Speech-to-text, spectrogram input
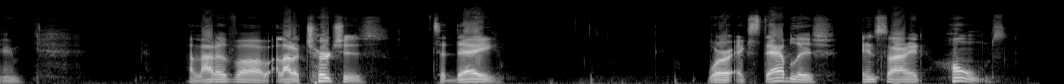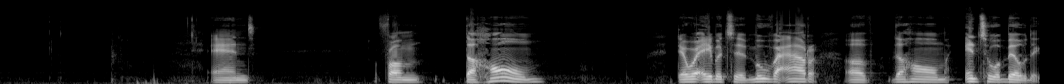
Okay? A lot of uh, a lot of churches today were established inside homes. And from the home, they were able to move out of the home into a building.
